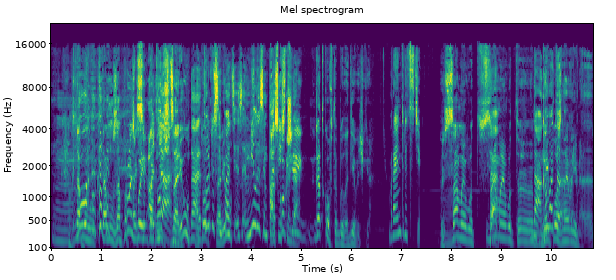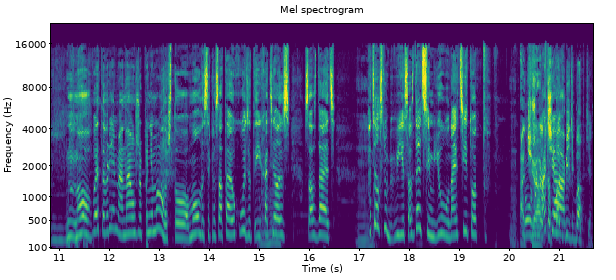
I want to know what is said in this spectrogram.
К тому, ну, к тому за просьбой, а тут Да, к царю, Да, а тот только к царю. симпати- мило и А симпатично, сколько да. же годков-то было девочке? В районе 30. То есть самое вот, Да. самое вот э, Да, это- гриппозное время. э, Но в это время она уже понимала, что молодость и красота уходят, и хотелось создать... Хотелось любви, создать семью, найти тот... Ну, Очаг. уже как-то Очаг. подбить бабки.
